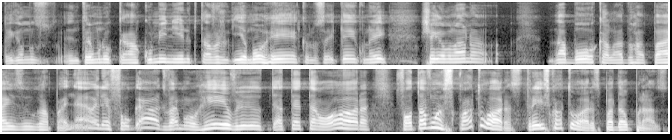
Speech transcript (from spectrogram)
Pegamos, entramos no carro com o menino que tava, ia morrer, com não sei quem, com ele. Chegamos lá na, na boca lá do rapaz, o rapaz, não, ele é folgado, vai morrer até tal hora. Faltavam umas quatro horas, três, quatro horas para dar o prazo.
